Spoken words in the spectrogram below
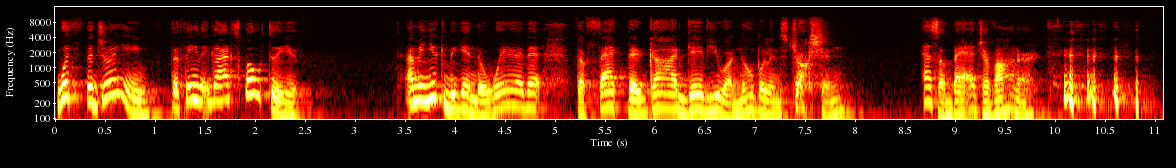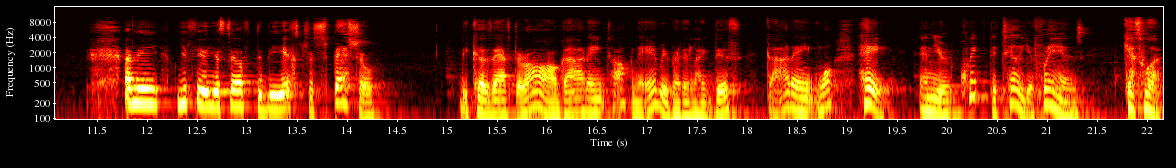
with the dream, the thing that God spoke to you. I mean, you can begin to wear that, the fact that God gave you a noble instruction as a badge of honor. I mean, you feel yourself to be extra special because after all, God ain't talking to everybody like this. God ain't want. Hey, and you're quick to tell your friends, guess what?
